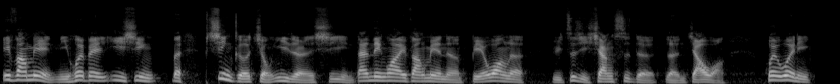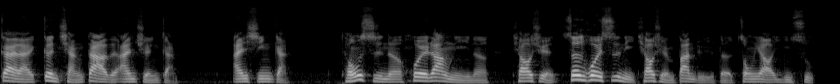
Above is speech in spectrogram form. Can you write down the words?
一方面你会被异性不性格迥异的人吸引，但另外一方面呢，别忘了与自己相似的人交往，会为你带来更强大的安全感、安心感。同时呢，会让你呢挑选，这会是你挑选伴侣的重要因素。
